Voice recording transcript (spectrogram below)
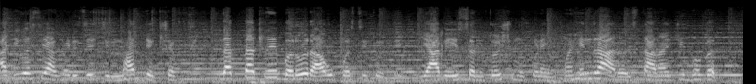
आदिवासी आघाडीचे जिल्हाध्यक्ष दत्तात्रय बरोरा उपस्थित होते. यावेळी संतोष मुकणे महेंद्र आरस तानाजी भगत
